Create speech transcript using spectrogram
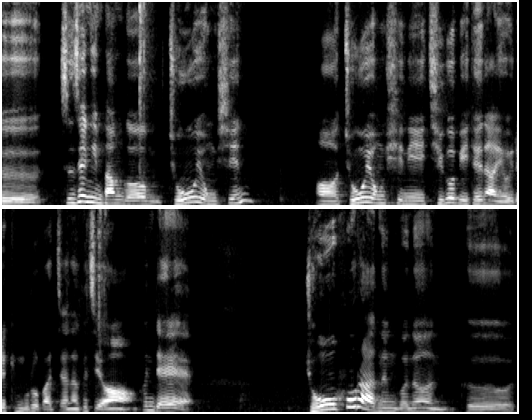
그 선생님 방금 조용신 어 조용신이 직업이 되나요? 이렇게 물어봤잖아. 그죠? 근데 조후라는 거는 그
